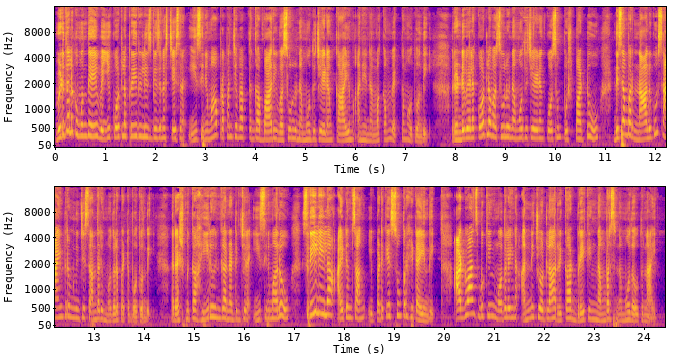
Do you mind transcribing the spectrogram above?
విడుదలకు ముందే వెయ్యి కోట్ల ప్రీ రిలీజ్ బిజినెస్ చేసిన ఈ సినిమా ప్రపంచవ్యాప్తంగా భారీ వసూళ్ళు నమోదు చేయడం ఖాయం అనే నమ్మకం వ్యక్తమవుతోంది. రెండు వేల కోట్ల వసూలు నమోదు చేయడం కోసం పుష్ప టూ డిసెంబర్ నాలుగు సాయంత్రం నుంచి సందడి మొదలు పెట్టబోతుంది రష్మిక హీరోయిన్గా నటించిన ఈ సినిమాలో శ్రీలీల ఐటెం సాంగ్ ఇప్పటికే సూపర్ హిట్ అయింది. అడ్వాన్స్ బుకింగ్ మొదలైన అన్ని చోట్ల రికార్డ్ బ్రేకింగ్ నంబర్స్ నమోదవుతున్నాయి.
